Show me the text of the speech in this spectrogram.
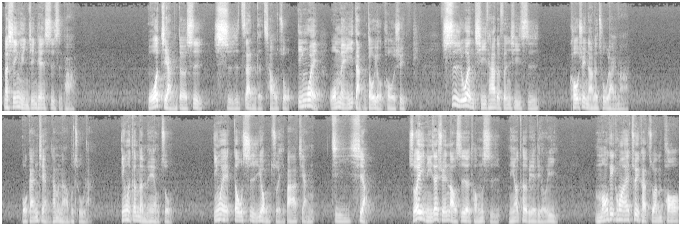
那星云今天四十趴。我讲的是实战的操作，因为我每一档都有扣讯。试问其他的分析师，扣讯拿得出来吗？我敢讲，他们拿不出来，因为根本没有做，因为都是用嘴巴讲绩效。所以你在选老师的同时，你要特别留意，唔好去看迄最卡专坡，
